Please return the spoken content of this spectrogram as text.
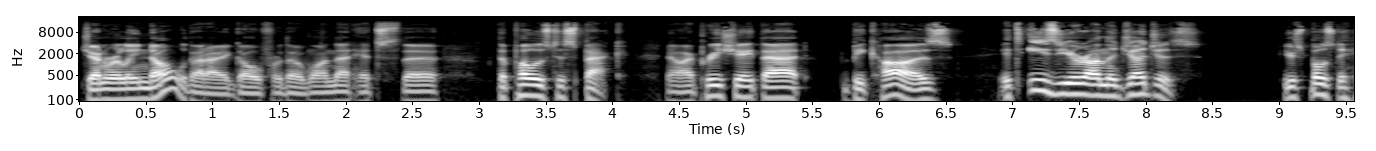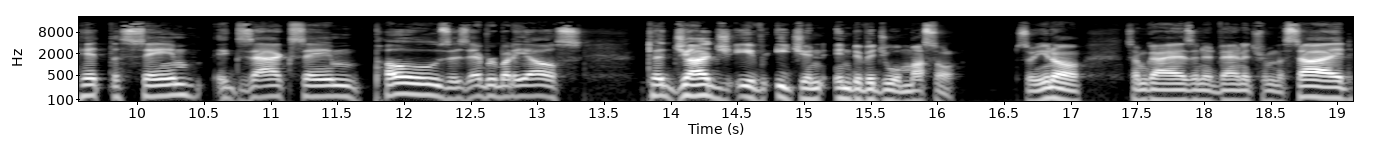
generally know that I go for the one that hits the, the pose to spec. Now, I appreciate that because it's easier on the judges. You're supposed to hit the same exact same pose as everybody else to judge each individual muscle. So, you know, some guy has an advantage from the side,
